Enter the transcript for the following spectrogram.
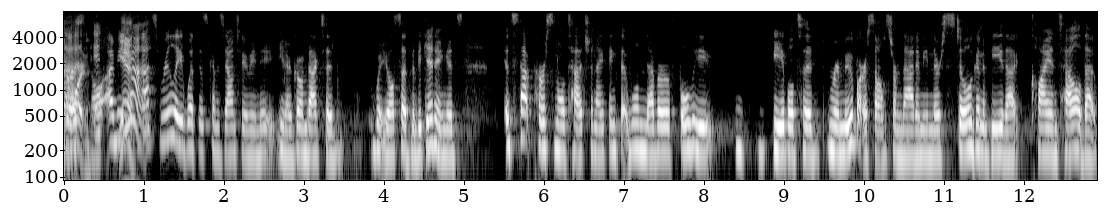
that. important. personal. I mean, yeah. that's really what this comes down to. I mean, you know, going back to what you all said in the beginning, it's it's that personal touch, and I think that we'll never fully be able to remove ourselves from that. I mean, there's still going to be that clientele that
